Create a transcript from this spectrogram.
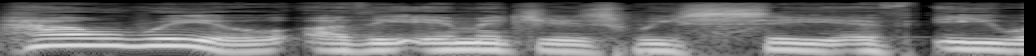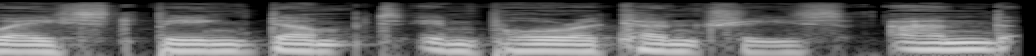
How real are the images we see of e-waste being dumped in poorer countries, and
